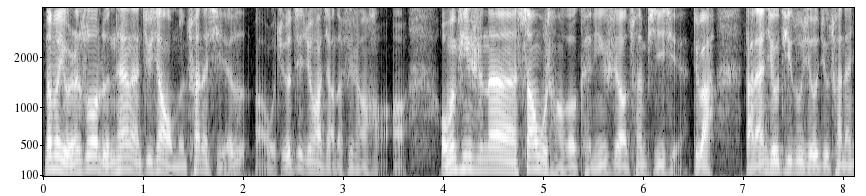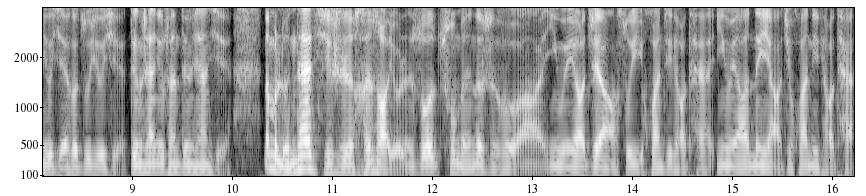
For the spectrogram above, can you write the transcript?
那么有人说轮胎呢，就像我们穿的鞋子啊，我觉得这句话讲得非常好啊。我们平时呢，商务场合肯定是要穿皮鞋，对吧？打篮球、踢足球就穿篮球鞋和足球鞋，登山就穿登山鞋。那么轮胎其实很少有人说出门的时候啊，因为要这样，所以换这条胎；因为要那样就换那条胎，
